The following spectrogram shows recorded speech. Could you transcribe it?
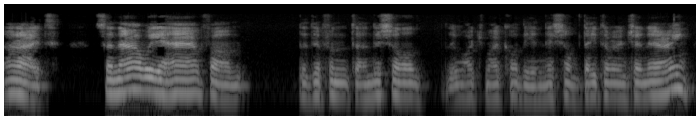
All right, so now we have um, the different initial, what you might call the initial data engineering,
